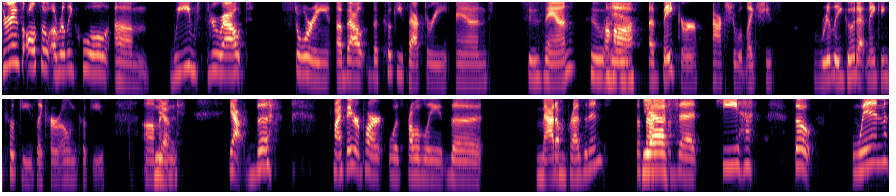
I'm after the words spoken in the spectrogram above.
There is also a really cool um weaved throughout story about the cookie factory and Suzanne, who is Uh-huh. a baker, actual like she's really good at making cookies, like her own cookies. Um Yeah. and yeah, the my favorite part was probably the Madam President. The fact Yes. that he ha- so when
